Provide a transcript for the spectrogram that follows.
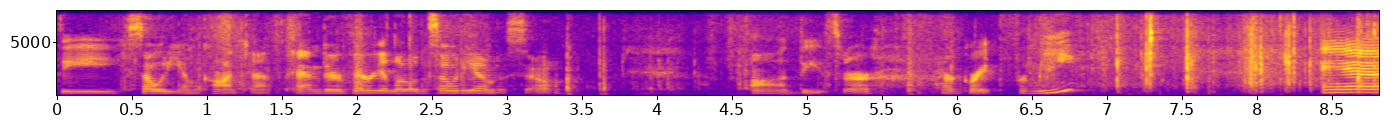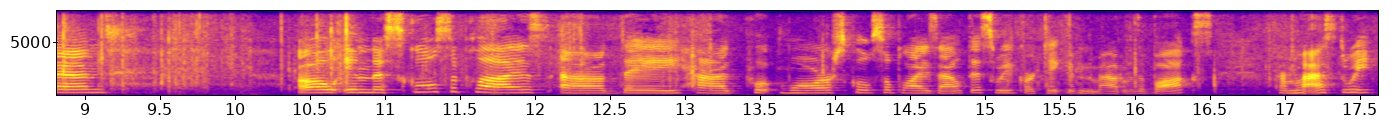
the sodium content. And they're very low in sodium, so uh, these are, are great for me. And Oh, in the school supplies, uh, they had put more school supplies out this week or taken them out of the box from last week.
